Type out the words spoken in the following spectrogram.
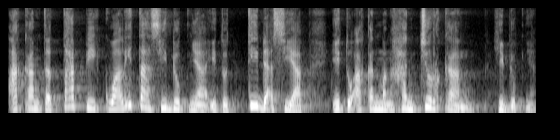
akan tetapi kualitas hidupnya itu tidak siap, itu akan menghancurkan hidupnya.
